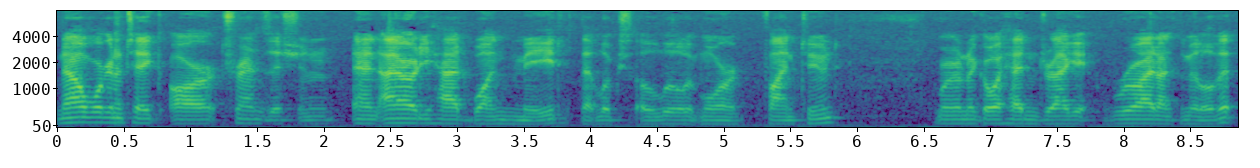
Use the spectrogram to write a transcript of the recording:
Now we're to take our transition, and I already had one made that looks a little bit more fine-tuned. We're to go ahead and drag it right onto the middle of it.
